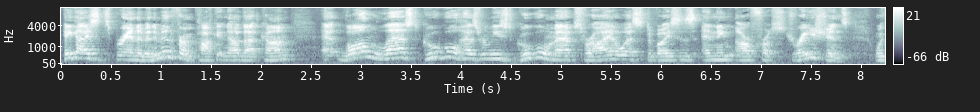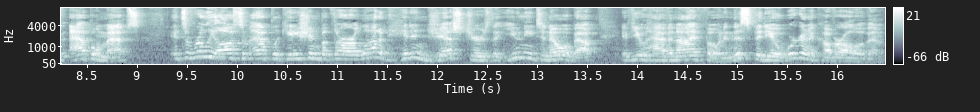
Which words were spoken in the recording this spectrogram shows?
Hey guys, it's Brandon Miniman from PocketNow.com. At long last, Google has released Google Maps for iOS devices, ending our frustrations with Apple Maps. It's a really awesome application, but there are a lot of hidden gestures that you need to know about if you have an iPhone. In this video, we're going to cover all of them.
